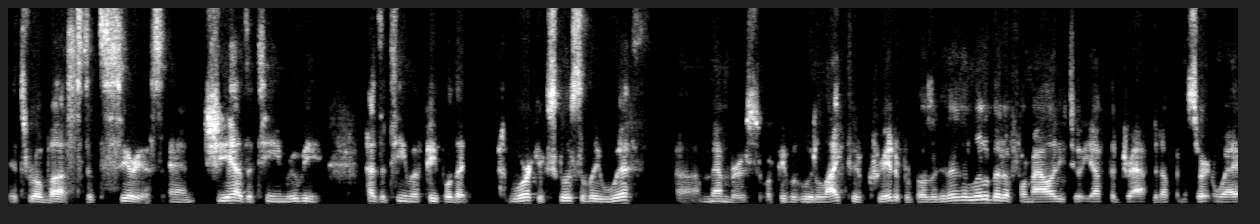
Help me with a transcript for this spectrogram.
it's robust, it's serious, and she has a team. Ruby has a team of people that work exclusively with uh, members or people who would like to create a proposal because there's a little bit of formality to it. You have to draft it up in a certain way,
